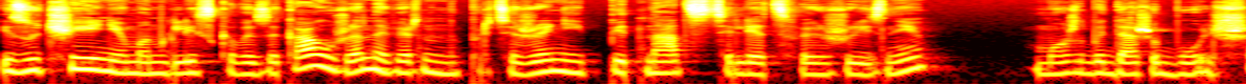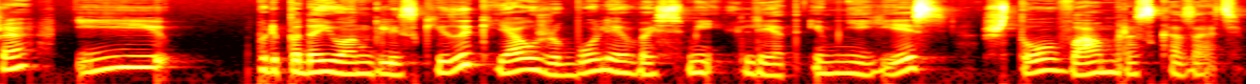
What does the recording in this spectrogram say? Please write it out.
изучением английского языка уже, наверное, на протяжении 15 лет своей жизни может быть даже больше. И преподаю английский язык я уже более 8 лет, и мне есть что вам рассказать.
